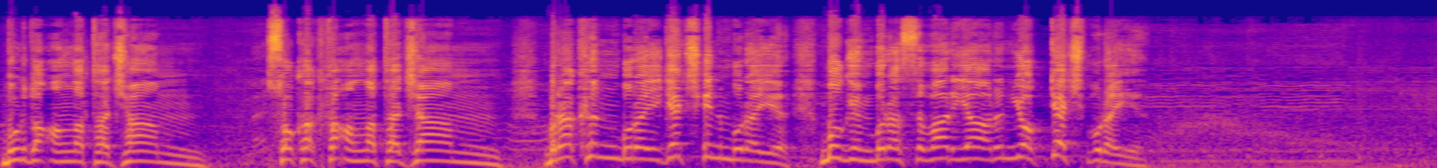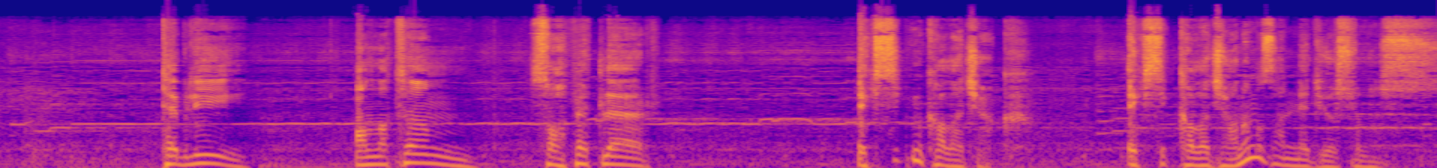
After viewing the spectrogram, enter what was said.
Burada anlatacağım. Sokakta anlatacağım. Bırakın burayı, geçin burayı. Bugün burası var, yarın yok. Geç burayı. Tebliğ, anlatım, sohbetler eksik mi kalacak? Eksik kalacağını mı zannediyorsunuz?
